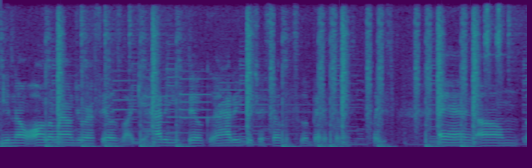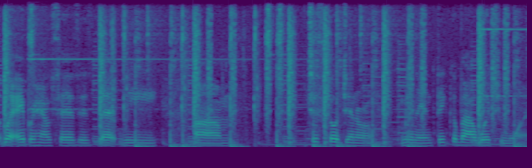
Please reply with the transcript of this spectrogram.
you know, all around you, it feels like it. How do you feel good? How do you get yourself into a better feeling place? And um, what Abraham says is that we um, just go general, meaning think about what you want,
